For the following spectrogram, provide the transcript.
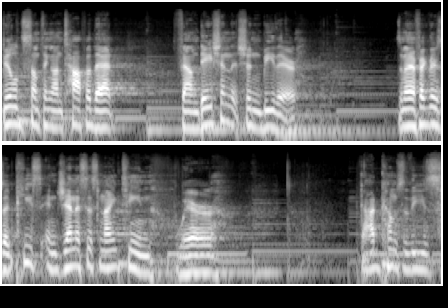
build something on top of that foundation that shouldn't be there. As a matter of fact, there's a piece in Genesis 19 where God comes to these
